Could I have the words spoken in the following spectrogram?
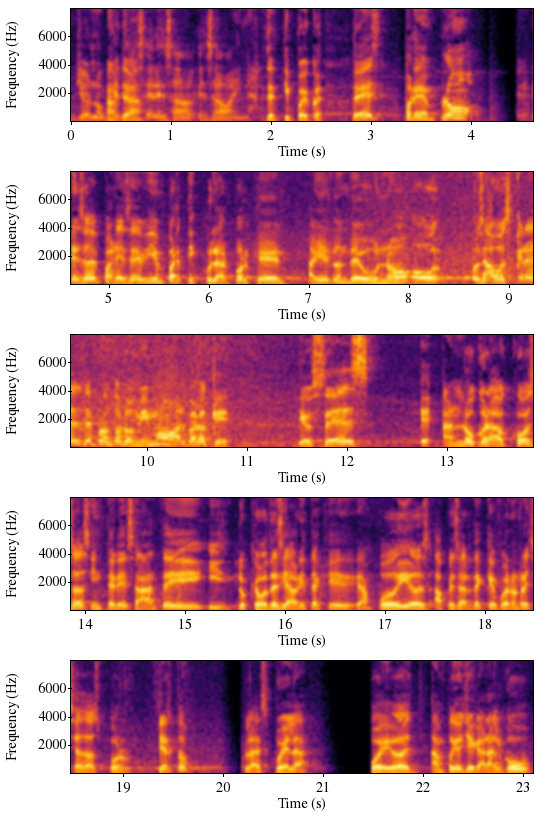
Yo no Ah, quería ya. hacer esa, esa vaina. ese tipo de cosas. Entonces, por ejemplo, eso me parece bien particular porque ahí es donde uno, o, o sea, vos crees de pronto lo mismo, Álvaro, que, que ustedes eh, han logrado cosas interesantes y, lo que vos decías ahorita que han podido, a pesar de que fueron rechazados por, ¿cierto? Por la escuela, han podido llegar a algo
